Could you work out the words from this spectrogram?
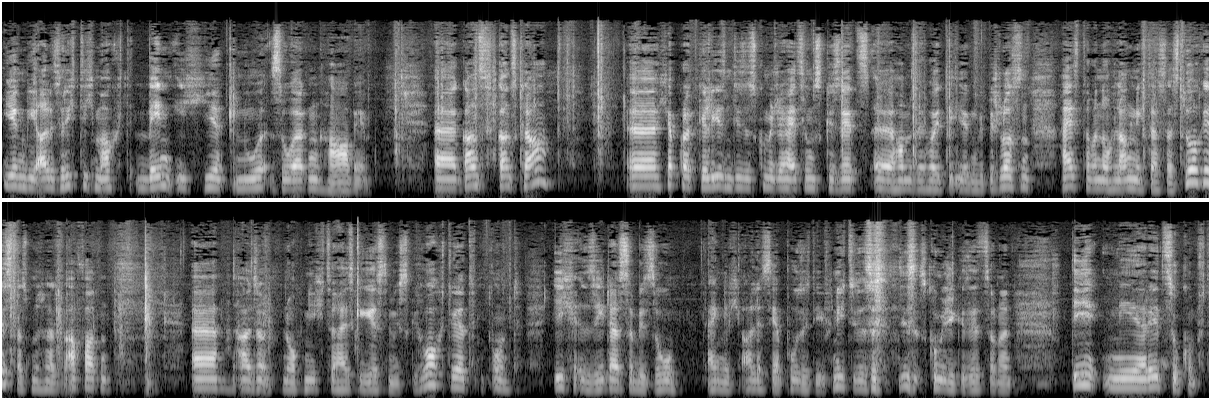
irgendwie alles richtig macht, wenn ich hier nur Sorgen habe. Äh, ganz, ganz klar, äh, ich habe gerade gelesen, dieses komische Heizungsgesetz äh, haben sie heute irgendwie beschlossen. Heißt aber noch lange nicht, dass das durch ist. Das müssen wir also abwarten. Äh, also noch nicht so heiß gegessen, wie es gekocht wird. Und ich sehe das sowieso eigentlich alles sehr positiv. Nicht dieses, dieses komische Gesetz, sondern die nähere Zukunft.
